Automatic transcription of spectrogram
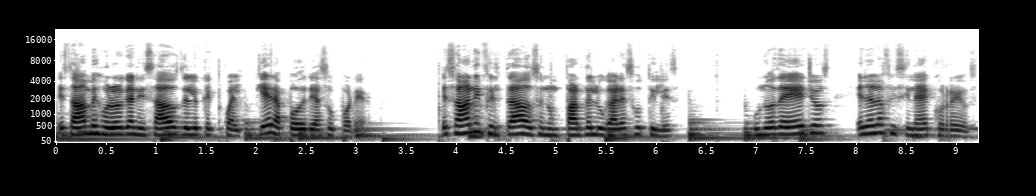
estaban mejor organizados de lo que cualquiera podría suponer. Estaban infiltrados en un par de lugares útiles. Uno de ellos era la oficina de correos.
